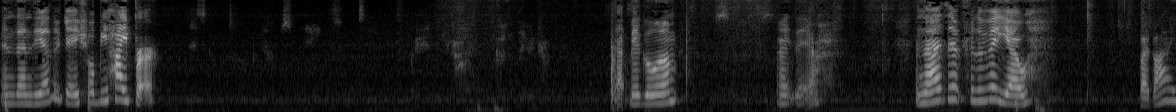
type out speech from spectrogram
And then the other day she'll be hyper. That's that big lump right there. And that's it for the video. Bye-bye.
